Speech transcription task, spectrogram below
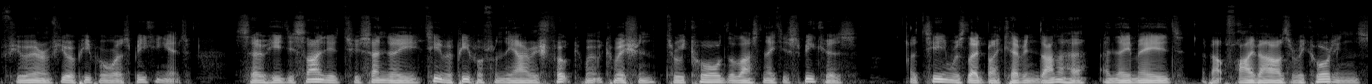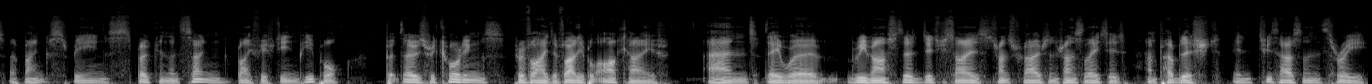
fewer and fewer people were speaking it. So he decided to send a team of people from the Irish Folk Commission to record the last native speakers. The team was led by Kevin Danaher, and they made about five hours of recordings of Manx being spoken and sung by 15 people. But those recordings provide a valuable archive, and they were remastered, digitized, transcribed, and translated, and published in 2003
